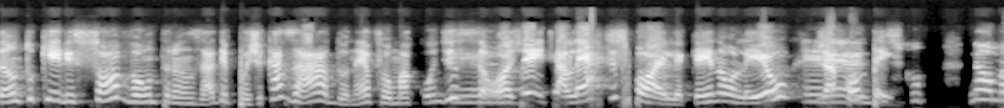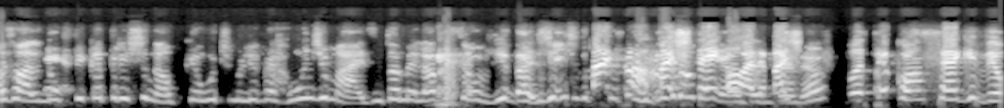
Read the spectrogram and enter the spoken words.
tanto que eles só vão transar depois de casado, né? Foi uma condição. É. Ó, gente, alerta spoiler, quem não leu, já É, contei. desculpa. Não, mas olha, não fica triste não, porque o último livro é ruim demais. Então é melhor você ouvir da gente do que você perder mas tem- tempo, olha, mas-? Você consegue ver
